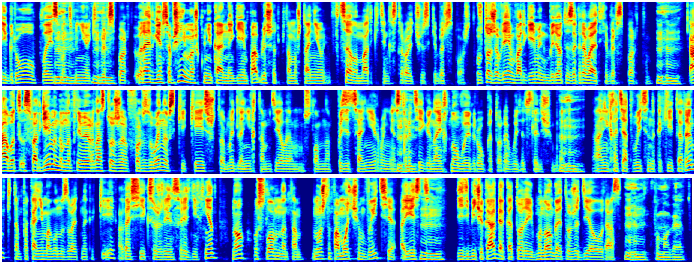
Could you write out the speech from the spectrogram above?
игру, placement мгм. в нее, киберспорт. Mm-hmm. Riot Games вообще немножко уникальный game publisher, потому что они в целом маркетинг строят через киберспорт. В то же время Wargaming берет и закрывает киберспортом. Mm-hmm. А вот с Wargaming, например, у нас тоже for the win овский кейс, что мы для них там делаем, условно, позиционирование, mm-hmm. стратегию на их новую игру, которая выйдет в следующем году. Mm-hmm. Они хотят выйти на какие-то рынки, там пока не могу называть на какие. России, к сожалению, среди них нет, но условно там нужно помочь им выйти, а есть mm-hmm. DDB Чикаго, который много это уже делал раз. Mm-hmm. Помогают.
